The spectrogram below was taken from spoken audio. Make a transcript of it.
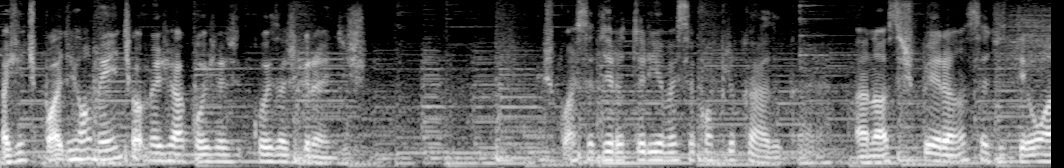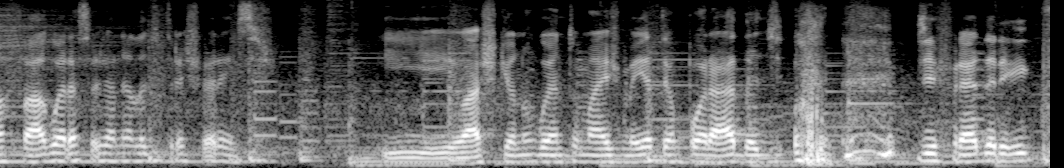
a gente pode realmente almejar coisas, coisas grandes. Mas com essa diretoria vai ser complicado, cara. A nossa esperança de ter um afago era essa janela de transferências. E eu acho que eu não aguento mais meia temporada de, de Fredericks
